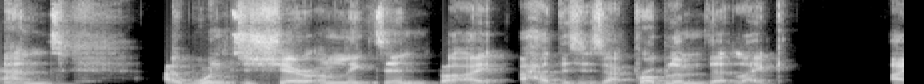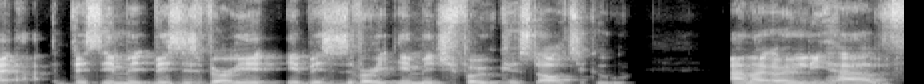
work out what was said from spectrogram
and I wanted to share it on LinkedIn, but I, I had this exact problem that like I this image this is very this is a very image focused article, and I only have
